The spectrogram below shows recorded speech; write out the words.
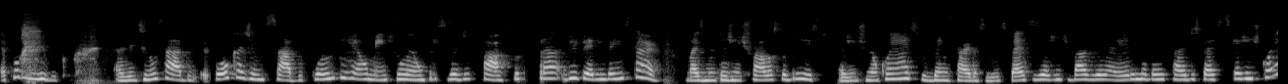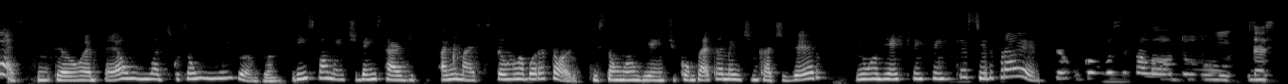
é polêmico. A gente não sabe, pouca gente sabe quanto realmente um leão precisa de pasto para viver em bem-estar. Mas muita gente fala sobre isso. A gente não conhece o bem-estar dessas espécies e a gente baseia ele no bem-estar de espécies que a gente conhece. Então é, é uma discussão muito ampla, principalmente bem-estar de animais que estão em laboratório, que estão num ambiente completamente em cativeiro e um ambiente que tem que ser enriquecido para ele. Então, como você falou do, des,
